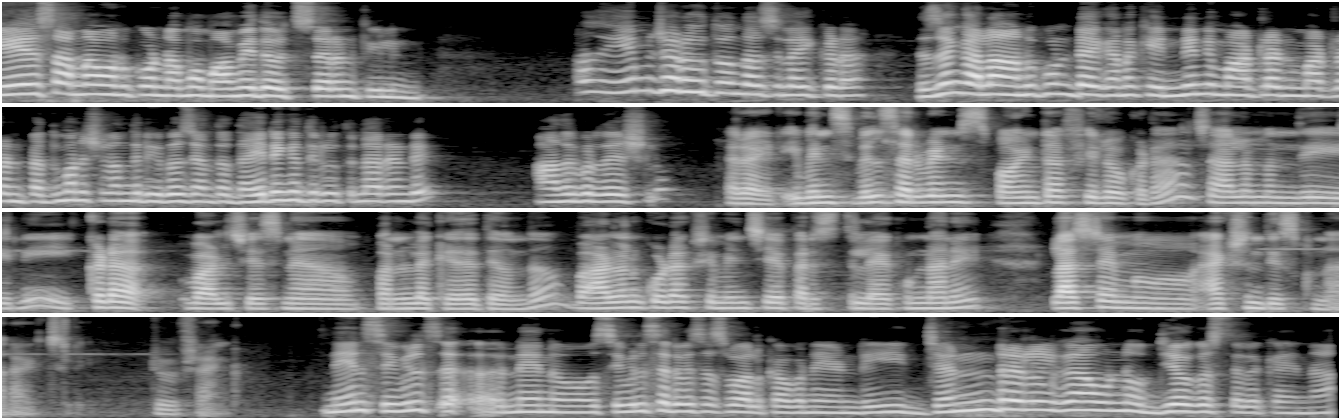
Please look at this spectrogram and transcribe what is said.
కేసు అన్నాం అనుకోండి అమ్మో మా మీదే వచ్చారని ఫీలింగ్ అది ఏం జరుగుతుంది అసలు ఇక్కడ? నిజంగా అలా అనుకుంటే కనుక ఎన్నెన్ని మాట్లాడి మాట్లాడి పెద్ద మనుషులందరూ ఈరోజు ఎంత ధైర్యంగా తిరుగుతున్నారండి? ఆంధ్రప్రదేశ్లో. Right even civil servants point of వ్యూలో కూడా చాలామందిని ఇక్కడ వాళ్ళు చేసిన పనులకు ఏదైతే ఉందో వాళ్ళని కూడా క్షమించే పరిస్థితి లేకుండానే లాస్ట్ టైం యాక్షన్ తీసుకున్నారు యాక్చువల్లీ టు ఫ్రాంక్ నేను సివిల్ స- నేను సివిల్ సర్వీసెస్ వాళ్ళకి అవనియండి జనరల్గా ఉన్న ఉద్యోగస్తులకైనా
